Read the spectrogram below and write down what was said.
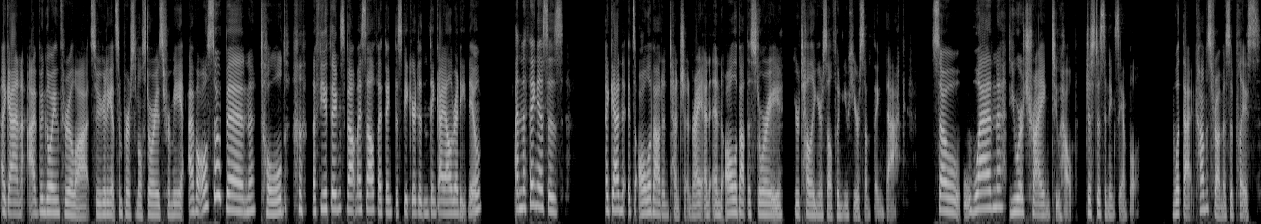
again, I've been going through a lot. So you're going to get some personal stories from me. I've also been told a few things about myself. I think the speaker didn't think I already knew. And the thing is, is again, it's all about intention, right? And and all about the story you're telling yourself when you hear something back. So, when you are trying to help, just as an example, what that comes from is a place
